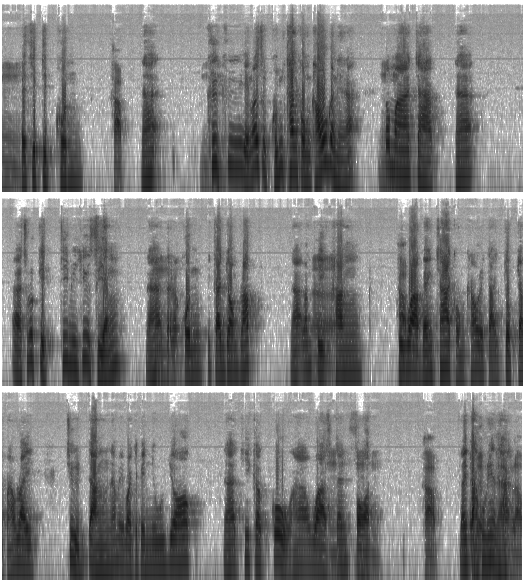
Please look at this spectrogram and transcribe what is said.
อืมเป็นสิบสิบคนครับนะฮะมคือคืออย่างน้อยสุดขุนคลังของเขากันเนี่ยนะอืมก็มาจากนะฮะเอ่อธุรกิจที่มีชื่อเสียงนะฮะอืมแต่ละคนมีการยอมรับนะรัฐมนตรีเออคลังครับผู้ว่าแบงค์ชาติของเขาอะไรต่างจบจากมหาวิทยาลัย ชื่อดังนะไม่ว่าจะเป็นนิวยอร์กนะชิคาโกฮาวาดสแตนฟอร์ดมครับอะไรต่างพวกนี้นะไม่ฮะเหมือขุข้างเรา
